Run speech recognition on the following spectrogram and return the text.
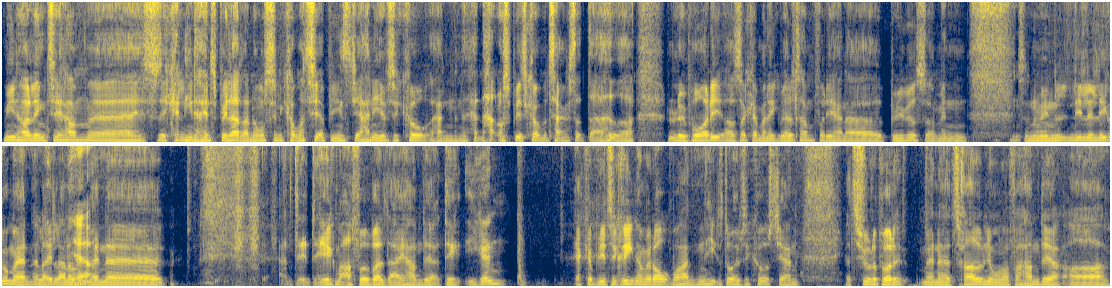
min holdning til ham. Øh, jeg synes ikke, han ligner en spiller, der nogensinde kommer til at blive en stjerne i FCK. Han, han har nogle spidskompetencer, der hedder løb hurtigt, og så kan man ikke vælte ham, fordi han er bygget som en, som en lille Lego-mand eller et eller andet. Ja. Men øh, det, det er ikke meget fodbold, der er i ham der. Det, igen, jeg kan blive til grin om et år, hvor han er den helt store FCK-stjerne. Jeg tvivler på det, men uh, 30 millioner for ham der, og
